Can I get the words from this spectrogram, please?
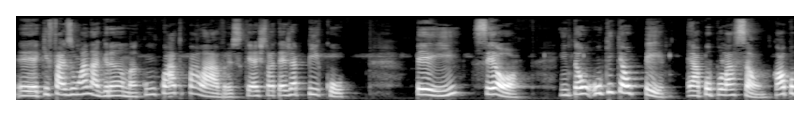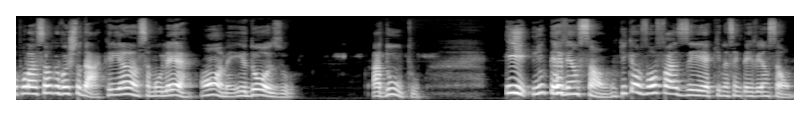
é, que faz um anagrama com quatro palavras, que é a estratégia PICO. P-I-C-O. Então, o que, que é o P? É a população. Qual a população que eu vou estudar? Criança, mulher, homem, idoso, adulto? E intervenção. O que, que eu vou fazer aqui nessa intervenção?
